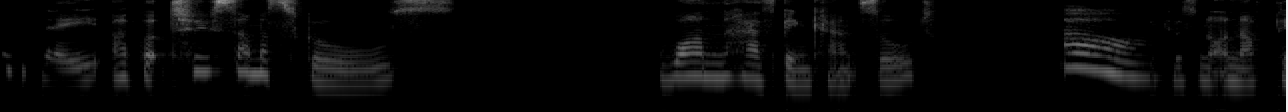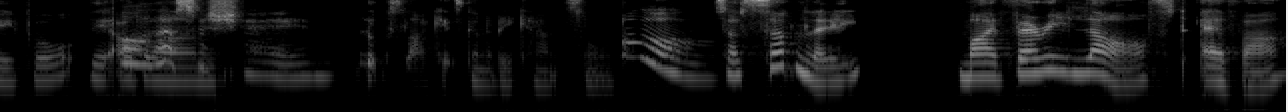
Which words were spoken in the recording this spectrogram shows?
suddenly I've got two summer schools. One has been cancelled Oh. because not enough people. The Oh, other that's a shame. looks like it's going to be cancelled. Oh. So suddenly, my very last ever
